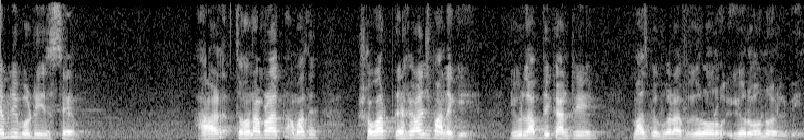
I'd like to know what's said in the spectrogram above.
everybody is same আর তখন আমরা, আমাদের, সবার ন্যাশনালিস্ট মানে কি? You love the country most before your your own well being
